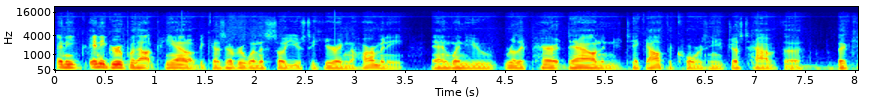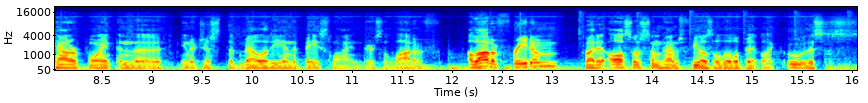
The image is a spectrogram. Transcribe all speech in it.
any any group without piano because everyone is so used to hearing the harmony. And when you really pare it down and you take out the chords and you just have the the counterpoint and the you know just the melody and the bass line, there's a lot of a lot of freedom, but it also sometimes feels a little bit like, ooh, this is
